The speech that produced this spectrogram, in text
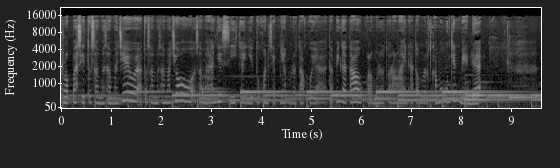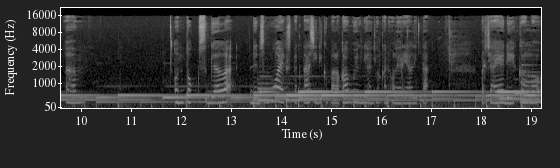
terlepas itu sama-sama cewek atau sama-sama cowok sama aja sih kayak gitu konsepnya menurut aku ya. Tapi nggak tahu kalau menurut orang lain atau menurut kamu mungkin beda. Um, untuk segala dan semua ekspektasi di kepala kamu yang dihancurkan oleh realita. Percaya deh kalau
